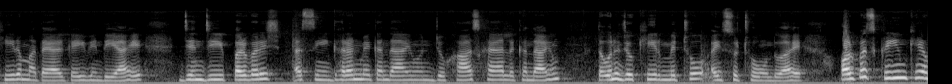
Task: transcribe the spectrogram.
کير مان تيار ڪئي ويندي آهي جن جي پرورش اسين گهرن ۾ ڪندا آهيون ان جو خاص خيال رکندا آهيون ته ان جو کير مٺو ۽ سٺو هوندو آهي. آلپرس ڪريم کي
